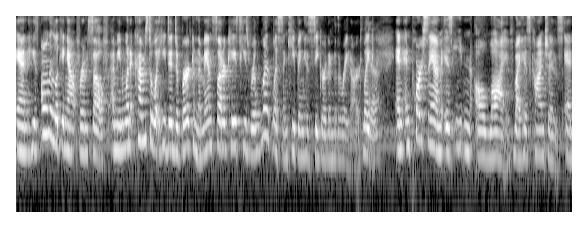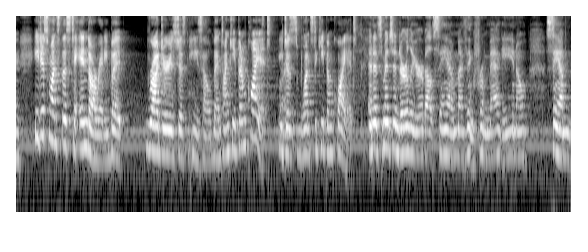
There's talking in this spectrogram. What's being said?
And he's only looking out for himself. I mean, when it comes to what he did to Burke in the manslaughter case, he's relentless in keeping his secret under the radar. Like Yeah. and and poor Sam is eaten alive by his conscience and he just wants this to end already, but Roger is just he's hell bent on keeping him quiet. He just wants to keep him quiet. And it's mentioned earlier about Sam, I think from Maggie, you know, Sam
